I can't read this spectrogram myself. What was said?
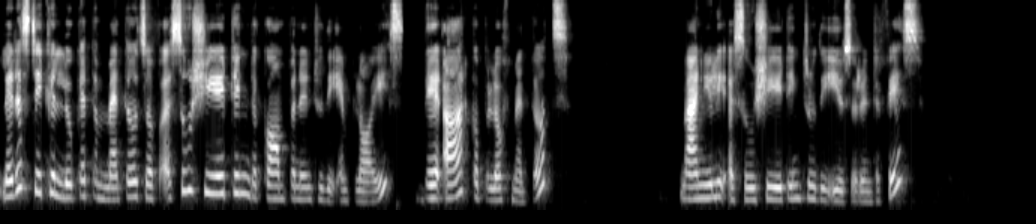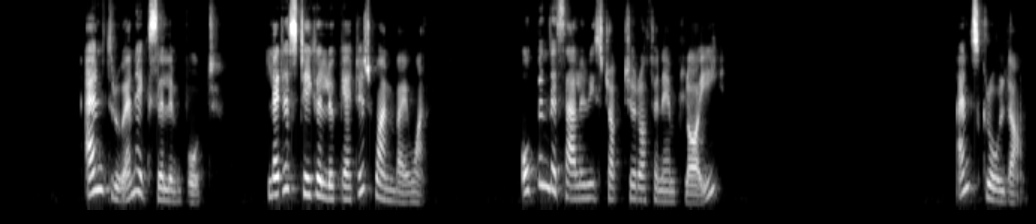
Let us take a look at the methods of associating the component to the employees. There are a couple of methods manually associating through the user interface, and through an Excel import. Let us take a look at it one by one. Open the salary structure of an employee and scroll down.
